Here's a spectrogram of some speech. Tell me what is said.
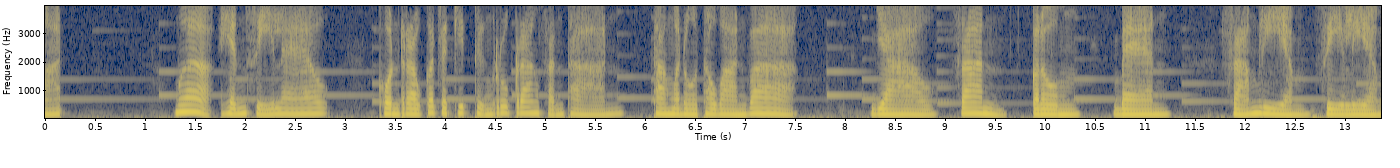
มัตเมื่อเห็นสีแล้ว คนเราก็จะคิดถึงรูปร่างสันฐาน ทางมโนทวารว่า ยาว สั้น กลม แบน สามเหลี่ยม สี่เหลี่ยม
